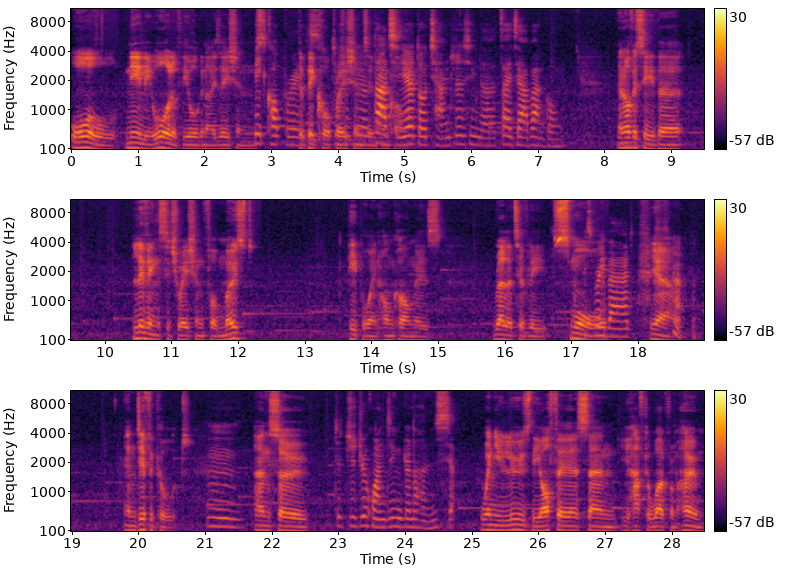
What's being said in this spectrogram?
all, nearly all of the organizations, big corporates, the big corporations in Hong Kong. And obviously, the living situation for most people in Hong Kong is relatively small. It's really bad. Yeah. and difficult. Mm. And so 这居住环境真的很小。 when you lose the office and you have to work from home,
